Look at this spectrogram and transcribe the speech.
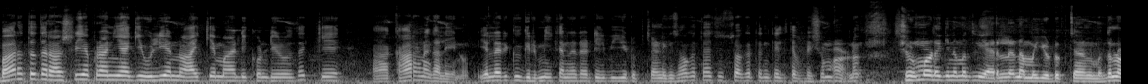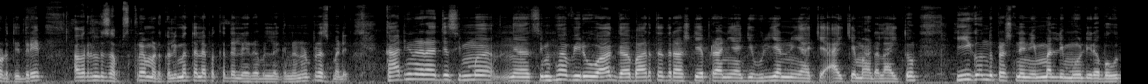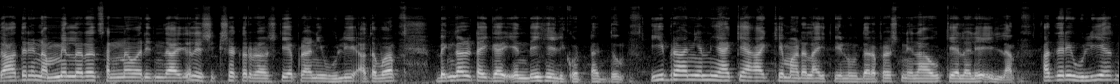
ಭಾರತದ ರಾಷ್ಟ್ರೀಯ ಪ್ರಾಣಿಯಾಗಿ ಹುಲಿಯನ್ನು ಆಯ್ಕೆ ಮಾಡಿಕೊಂಡಿರುವುದಕ್ಕೆ ಕಾರಣಗಳೇನು? ಎಲ್ಲರಿಗೂ Girmi Kannada T V YouTube ಚಾನಲ್ಗೆ ಸ್ವಾಗತ. ಸುಸ್ವಾಗತ ಅಂತ ಹೇಳ್ತೇವೆ ಶುರು ಮಾಡೋಣ. ಶುರು ಮಾಡೋಕ್ಕಿಂತ ಮೊದಲು ಯಾರೆಲ್ಲ ನಮ್ಮ ಯೂಟ್ಯೂಬ್ ಚಾನಲ್ ಮೊದಲು ನೋಡ್ತಿದ್ರೆ ಅವರೆಲ್ಲ ಸಬ್ಸ್ಕ್ರೈಬ್ ಮಾಡ್ಕೊಳ್ಳಿ. ಮತ್ತೆಲ್ಲ ಪಕ್ಕದಲ್ಲಿ ಇರೋ ಬೆಲ್ಲಕ್ಕನ್ನು ಪ್ರೆಸ್ ಮಾಡಿ. ಕಾಡಿನ ರಾಜ್ಯ ಸಿಂಹ ಸಿಂಹವಿರುವಾಗ ಭಾರತದ ರಾಷ್ಟ್ರೀಯ ಪ್ರಾಣಿಯಾಗಿ ಹುಲಿಯನ್ನು ಯಾಕೆ ಆಯ್ಕೆ ಮಾಡಲಾಯಿತು? ಹೀಗೊಂದು ಪ್ರಶ್ನೆ ನಿಮ್ಮಲ್ಲಿ ಮೂಡಿರಬಹುದು. ಆದರೆ ನಮ್ಮೆಲ್ಲರ ಸಣ್ಣವರಿಂದಾಗಲೇ ಶಿಕ್ಷಕರು ರಾಷ್ಟ್ರೀಯ ಪ್ರಾಣಿ, ಹುಲಿ ಅಥವಾ ಬೆಂಗಾಲ್ ಟೈಗರ್ ಎಂದೇ ಹೇಳಿಕೊಟ್ಟದ್ದು. ಈ ಪ್ರಾಣಿಯನ್ನು ಯಾಕೆ ಆಯ್ಕೆ ಮಾಡಲಾಯಿತು ಎನ್ನುವುದರ ಪ್ರಶ್ನೆ ನಾವು ಕೇಳಲೇ ಇಲ್ಲ. ಆದರೆ ಹುಲಿಯ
